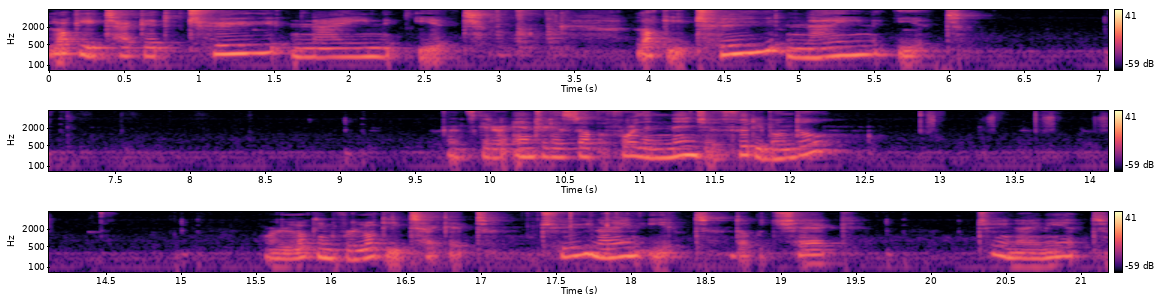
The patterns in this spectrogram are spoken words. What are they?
Lucky ticket 298. Lucky 298. Let's get our entry list up for the Ninja Foodi Bundle. We're looking for lucky ticket 298. Double check. 298.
